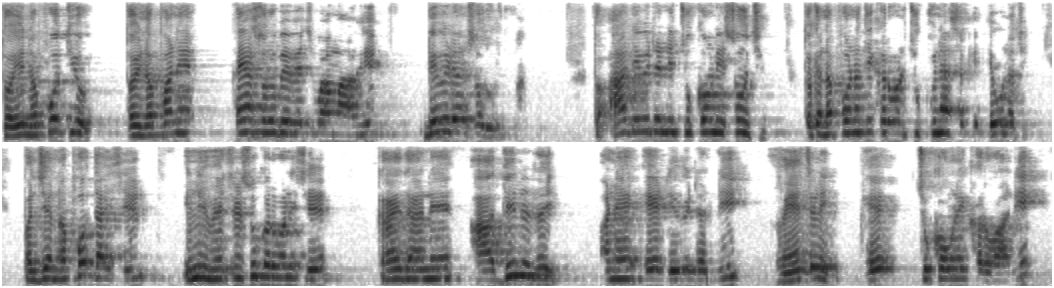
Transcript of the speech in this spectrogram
તો એ નફો થયો, તો એ નફાને કયા સ્વરૂપે વેચવામાં આવે? ડિવિડન્ડ સ્વરૂપમાં. તો આ ડિવિડન્ડની ચૂકવણી શું છે? તો કે નફો નથી કરવાનો, ચૂકવી ના શકે, એવું નથી. પણ જે નફો થાય છે, એની વેચણી શું કરવાની છે? કાયદાને આધીન રહી અને એ ડિવિડન્ડની વહેંચણી કે ચૂકવણી કરવાની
